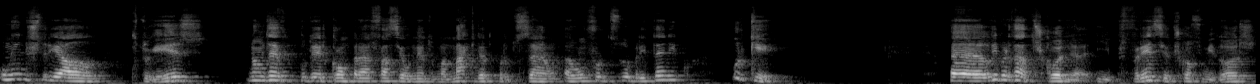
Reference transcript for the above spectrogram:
Um industrial português não deve poder comprar facilmente uma máquina de produção a um fornecedor britânico? Porquê? A liberdade de escolha e preferência dos consumidores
